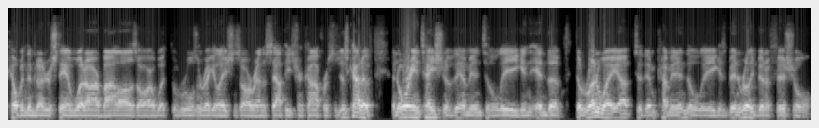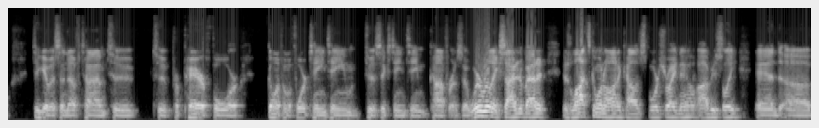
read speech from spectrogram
helping them to understand what our bylaws are, what the rules and regulations are around the Southeastern Conference, and just kind of an orientation of them into the league. And, and the the runway up to them coming into the league has been really beneficial to give us enough time to to prepare for going from a 14 team to a 16 team conference. So we're really excited about it. There's lots going on in college sports right now, obviously, and uh,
